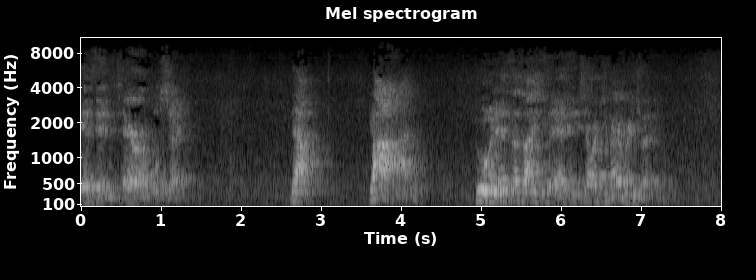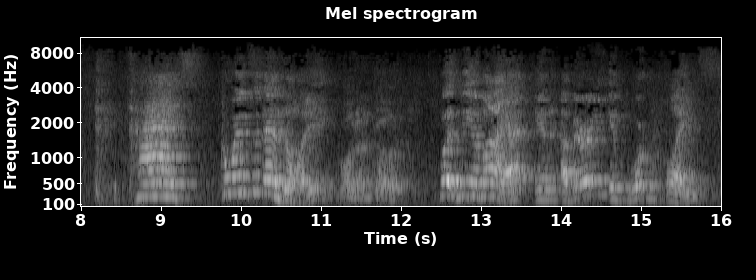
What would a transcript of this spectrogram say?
is in terrible shape. Now, God, who is, as I said, in charge of everything, has coincidentally, quote unquote, put Nehemiah in a very important place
